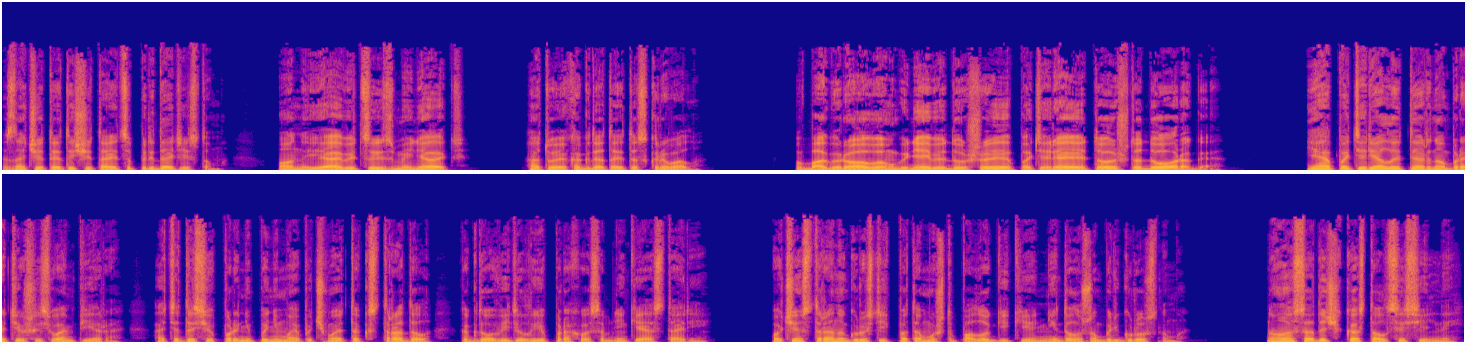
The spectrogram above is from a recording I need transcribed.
значит, это считается предательством. Он явится изменять. А то я когда-то это скрывал. В багровом гневе души потеряет то, что дорого. Я потерял Этерну, обратившись в вампира, хотя до сих пор не понимаю, почему я так страдал, когда увидел ее прах в особняке Астарии. Очень странно грустить, потому что по логике не должно быть грустным. Но осадочек остался сильный.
